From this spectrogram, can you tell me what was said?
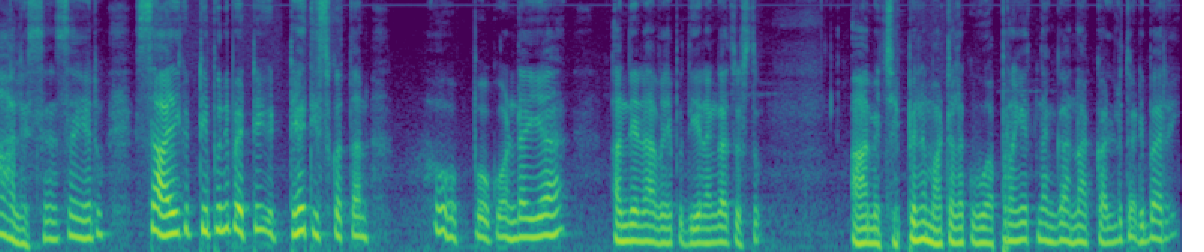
ఆలస్యం అయ్యారు సాయికి టిఫిన్ పెట్టి ఇట్టే తీసుకొస్తాను. ఒప్పుకోండయ్యా. అంది నా వైపు దీనంగా చూస్తూ. ఆమె చెప్పిన మాటలకు అప్రయత్నంగా నా కళ్ళు తడిబారాయి.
